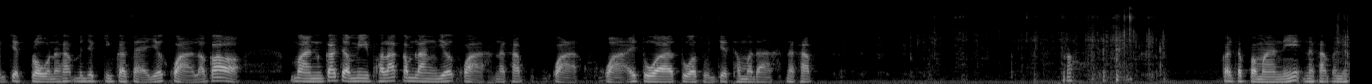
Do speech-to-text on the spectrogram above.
907 Pro นะครับ มันจะกินกระแสเยอะกว่า แล้วก็มันก็จะมีพละกำลังเยอะกว่านะครับ กว่ากว่าไอตัวตัว 07 ธรรมดานะครับเนาะก็จะประมาณนี้นะครับ อันนี้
